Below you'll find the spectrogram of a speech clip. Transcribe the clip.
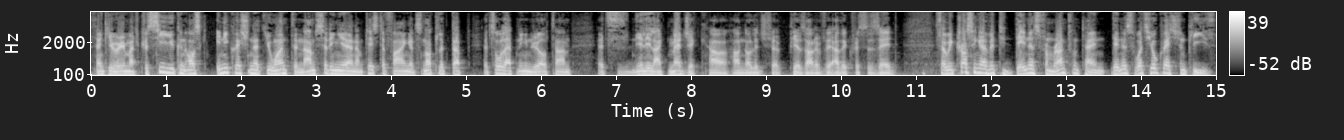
Thank you very much, Chris. See, you can ask any question that you want, and I'm sitting here and I'm testifying. It's not looked up. It's all happening in real time. It's nearly like magic how, how knowledge appears out of the other Chris's head. So we're crossing over to Dennis from Randfontein. Dennis, what's your question, please?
